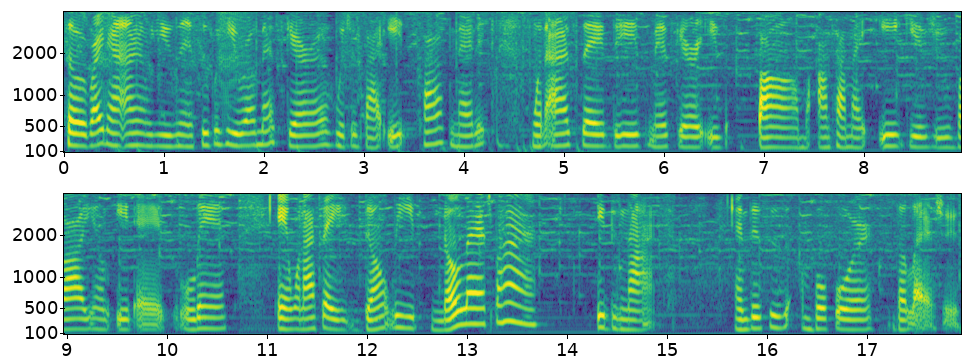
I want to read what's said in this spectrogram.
so right now I am using Superhero Mascara, which is by It's Cosmetic. When I say this mascara is bomb, I'm talking about it gives you volume, it adds length, and when I say don't leave no lash behind, it do not. And this is before the lashes.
